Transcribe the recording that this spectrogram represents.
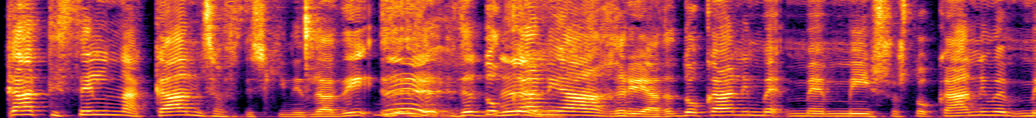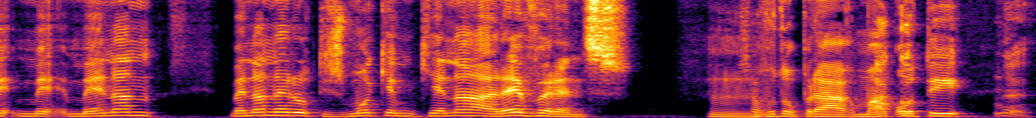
Κάτι θέλει να κάνει σε αυτή τη σκηνή. Δηλαδή Ναι, δε- δεν το ναι. κάνει άγρια, δεν το κάνει με, με μίσος, το κάνει με, με, με, με έναν, με έναν ερωτισμό και, και ένα reverence σε αυτό το πράγμα. Ακού- Ότι Ναι.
